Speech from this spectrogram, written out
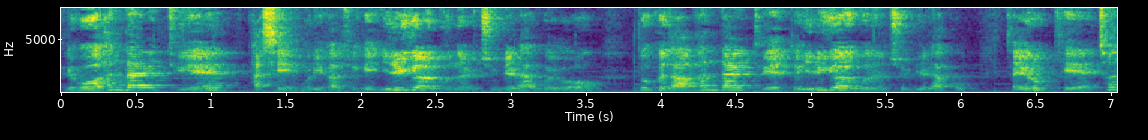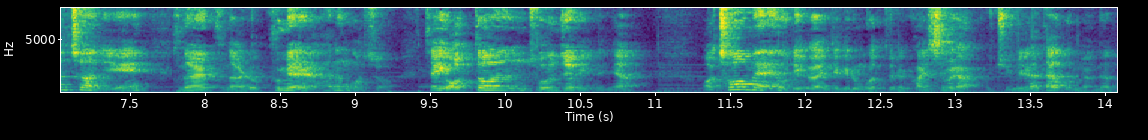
그리고 한 달 뒤에 다시 우리 가족의 1개월 분을 준비를 하고요. 또 그 다음 한 달 뒤에 또 1개월 분을 준비를 하고 자 이렇게 천천히 분할 분할로 구매를 하는 거죠. 자 이게 어떤 좋은 점이 있느냐? 어, 처음에 우리가 이제 이런 것들을 관심을 갖고 준비를 하다 보면은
